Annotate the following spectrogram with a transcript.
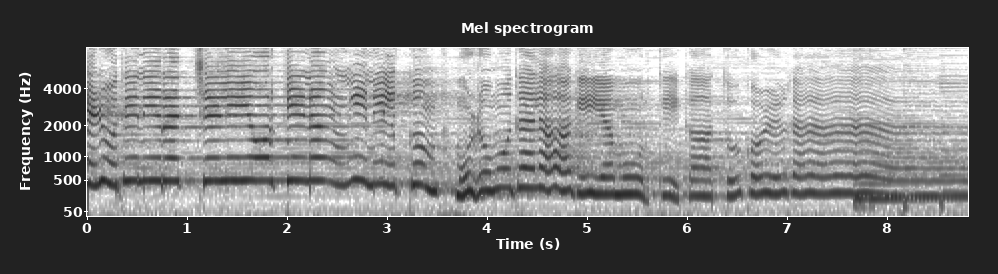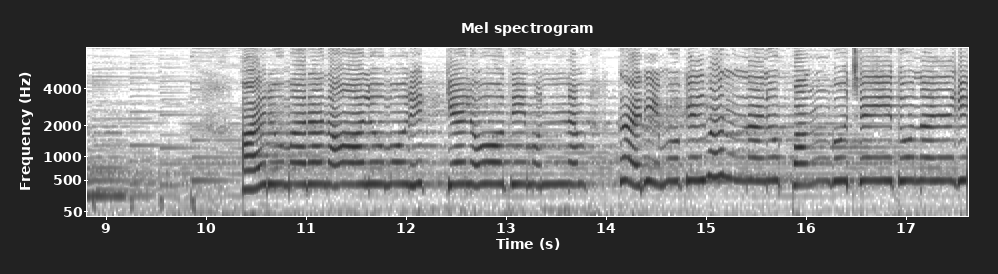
എഴുതി നിറച്ചെളിയോർക്കിണങ്ങി നിൽക്കും മുഴുമുതലാകിയ മൂർത്തി കാത്തുകൊള്ളുക. അരുമറ നാലുമൊരിക്കലോതി മുന്നം കരിമുകിൽ വന്നനു പങ്കു ചെയ്തു നൽകി.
